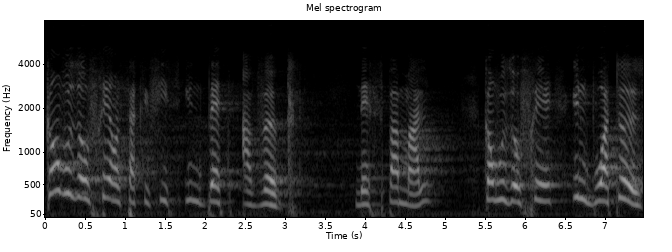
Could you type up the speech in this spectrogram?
Quand vous offrez en sacrifice une bête aveugle, n'est-ce pas mal? Quand vous offrez une boiteuse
